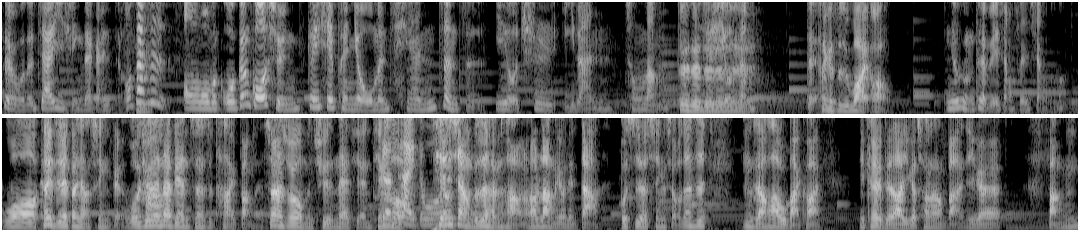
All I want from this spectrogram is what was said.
的对，我的嘉义行大概是这样。哦，但是、嗯、哦，我们我跟郭寻跟一些朋友，我们前阵子也有去宜兰冲浪，对对对对对，对啊，那个是外澳。你有什么特别想分享的吗？我可以直接分享心得。我觉得那边真的是太棒了。虽然说我们去的那天天候太多，天象不是很好，然后浪有点大，不适合新手。但是你只要花五百块，你可以得到一个冲浪板、一个防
